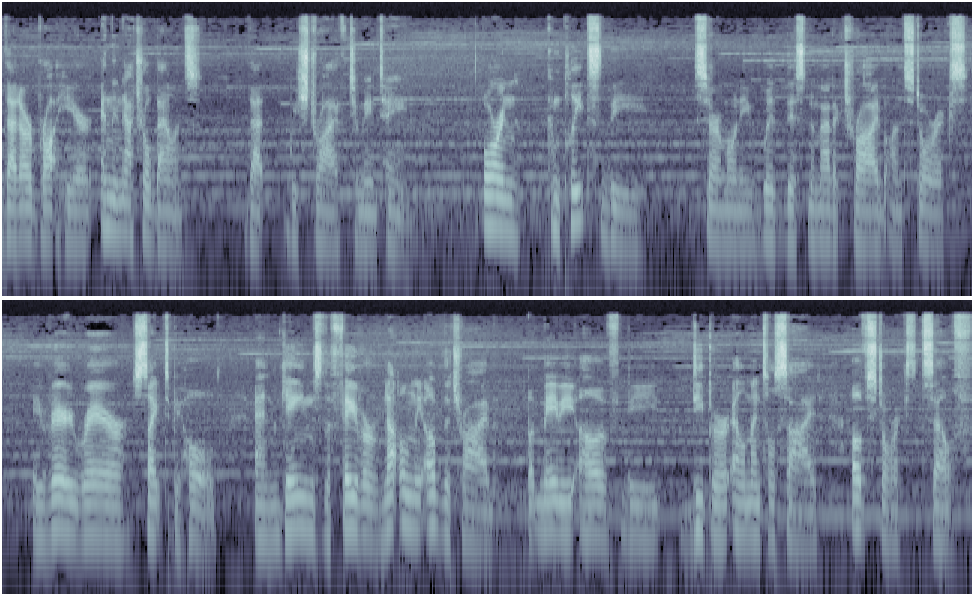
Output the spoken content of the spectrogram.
that are brought here and the natural balance that we strive to maintain. Orin completes the ceremony with this nomadic tribe on Storix, a very rare sight to behold, and gains the favor not only of the tribe, but maybe of the deeper elemental side of Storix itself.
